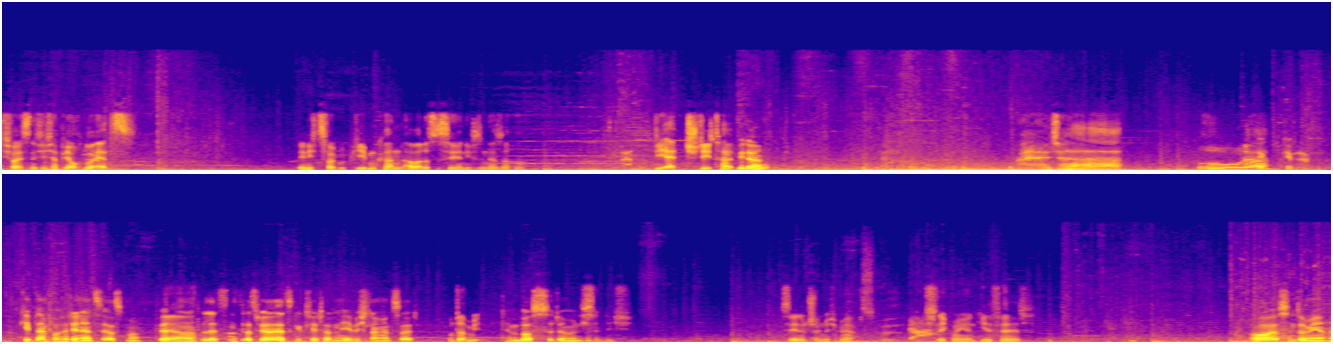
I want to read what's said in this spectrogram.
Ich weiß nicht, ich habe hier auch nur Ads. Den ich zwar gut geben kann, aber das ist ja nicht Sinn der Sache. Die Ad steht halt wieder? Alter! Bruder! Ja, gib, gebt einfach den Erz erstmal. Wir Ja. hatten letztens, als wir Erz geklärt hatten, ewig lange Zeit. Unter mir. Den Boss zu damagen. nicht? Ich sehe den schon nicht mehr. Ich leg mal hier ein Healfeld. Oh, er ist hinter mir.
